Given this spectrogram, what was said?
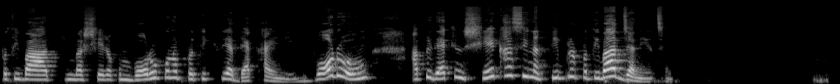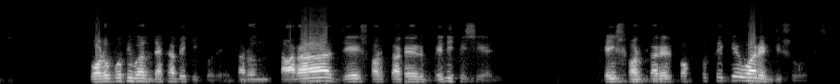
প্রতিবাদ কিংবা সেরকম বড় কোনো প্রতিক্রিয়া দেখায়নি। বরং আপনি দেখেন শেখ হাসিনা তীব্র প্রতিবাদ জানিয়েছেন। বড় প্রতিবাদ দেখাবে কি করে? কারণ তারা যে সরকারের বেনিফিশিয়ারি সেই সরকারের পক্ষ থেকে ওয়ারেন্ট ইস্যু হচ্ছে।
